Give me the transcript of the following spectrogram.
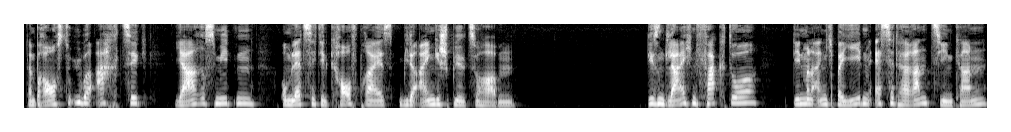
dann brauchst du über 80 Jahresmieten, um letztlich den Kaufpreis wieder eingespielt zu haben. Diesen gleichen Faktor, den man eigentlich bei jedem Asset heranziehen kann,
